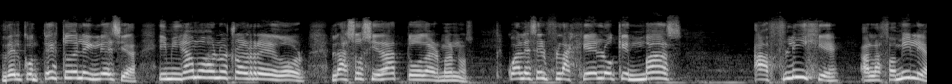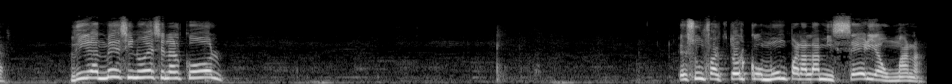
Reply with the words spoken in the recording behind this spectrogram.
del contexto de la iglesia y miramos a nuestro alrededor, la sociedad toda, hermanos, ¿cuál es el flagelo que más aflige a las familias? Díganme si no es el alcohol. Es un factor común para la miseria humana.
